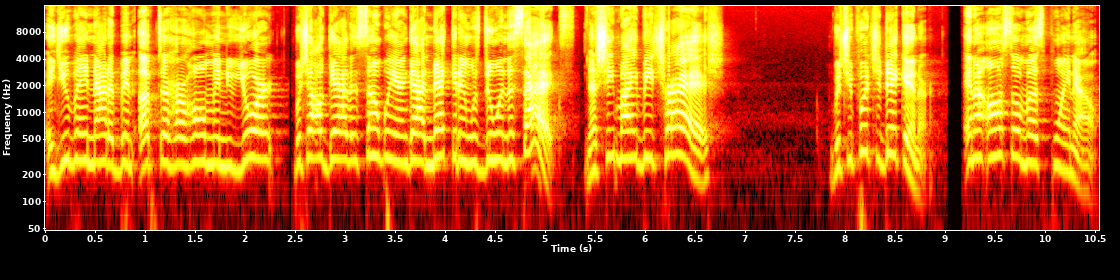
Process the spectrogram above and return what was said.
and you may not have been up to her home in New York, but y'all gathered somewhere and got naked and was doing the sex. Now she might be trash, but you put your dick in her. And I also must point out,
